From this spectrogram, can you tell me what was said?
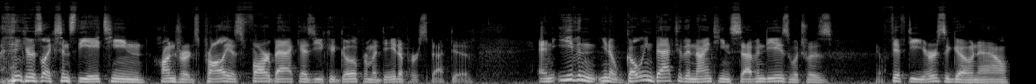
I think it was like since the 1800s, probably as far back as you could go from a data perspective. And even, you know, going back to the 1970s, which was you know, 50 years ago now,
